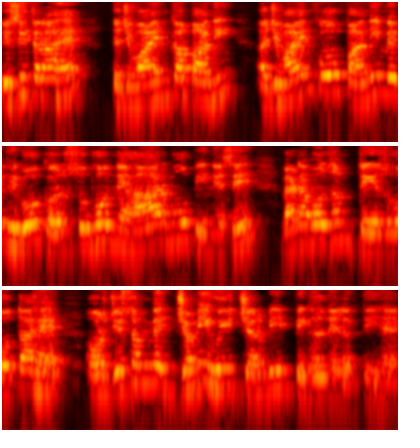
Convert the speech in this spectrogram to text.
इसी तरह है, अजवाइन का पानी अजवाइन को पानी में भिगोकर सुबह निहार मुँह पीने से मेटाबॉलिज्म तेज होता है और जिसम में जमी हुई चर्बी पिघलने लगती है।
